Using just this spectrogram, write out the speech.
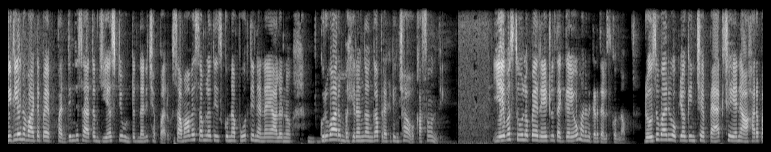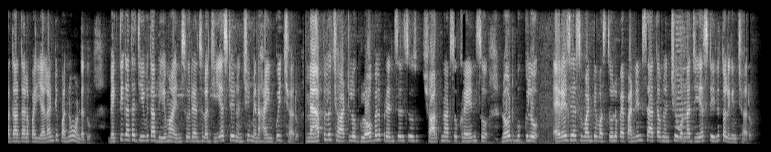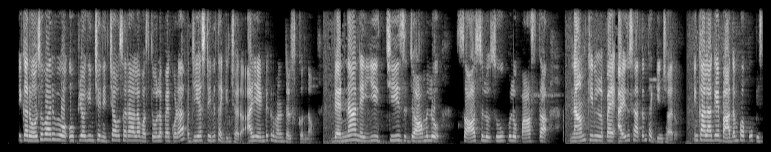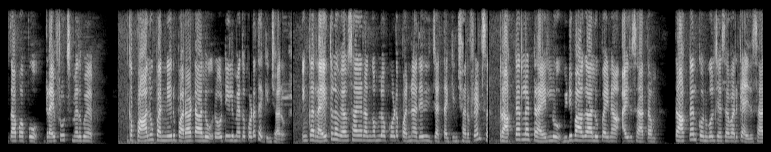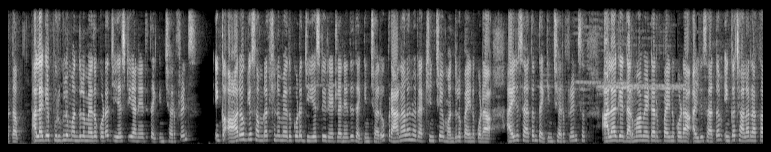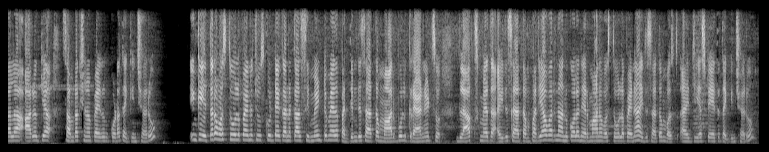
మిగిలిన వాటిపై పద్దెనిమిది శాతం జీఎస్టీ ఉంటుందని చెప్పారు. సమావేశంలో తీసుకున్న పూర్తి నిర్ణయాలను గురువారం బహిరంగంగా ప్రకటించే అవకాశం ఉంది. ఏ వస్తువులపై రేట్లు తగ్గాయో మనం ఇక్కడ తెలుసుకుందాం. రోజువారీ ఉపయోగించే ప్యాక్ చేయని ఆహార పదార్థాలపై ఎలాంటి పన్ను ఉండదు. వ్యక్తిగత జీవిత బీమా ఇన్సూరెన్స్లో జీఎస్టీ నుంచి మినహాయింపు ఇచ్చారు. మ్యాప్లు చార్ట్లు గ్లోబల్ పెన్సిల్స్ షార్ప్నర్స్ క్రెయిన్స్ నోట్బుక్లు ఎరేజర్స్ వంటి వస్తువులపై పన్నెండు శాతం నుంచి ఉన్న జీఎస్టీని తొలగించారు. ఇక రోజువారీ ఉపయోగించే నిత్యావసరాల వస్తువులపై కూడా జీఎస్టీని తగ్గించారు. అవి ఏంటి? ఇక్కడ మనం తెలుసుకుందాం. వెన్న నెయ్యి చీజ్ జాములు సాసులు సూపులు పాస్తా నామ్కిన్లపై ఐదు శాతం తగ్గించారు. ఇంకా అలాగే బాదం పప్పు పిస్తా పప్పు డ్రై ఫ్రూట్స్ మీద ఇంకా పాలు పన్నీరు పరాటాలు రోటీల మీద కూడా తగ్గించారు. ఇంకా రైతుల వ్యవసాయ రంగంలో కూడా పన్ను అనేది తగ్గించారు ఫ్రెండ్స్. ట్రాక్టర్ల టైర్లు విడి భాగాలు పైన ఐదు శాతం ట్రాక్టర్లు కొనుగోలు చేసేవారికి ఐదు శాతం. అలాగే పురుగుల మందుల మీద కూడా జిఎస్టీ అనేది తగ్గించారు ఫ్రెండ్స్. ఇంకా ఆరోగ్య సంరక్షణ మీద కూడా జిఎస్టీ రేట్లు అనేది తగ్గించారు. ప్రాణాలను రక్షించే మందుల పైన కూడా ఐదు శాతం తగ్గించారు ఫ్రెండ్స్. అలాగే థర్మామీటర్ పైన కూడా ఐదు శాతం ఇంకా చాలా రకాల ఆరోగ్య సంరక్షణ పైన కూడా తగ్గించారు. ఇంకా ఇతర వస్తువులపైన చూసుకుంటే కనుక సిమెంట్ మీద పద్దెనిమిది శాతం మార్బుల్ గ్రానైట్స్ బ్లాక్స్ మీద ఐదు శాతం పర్యావరణ అనుకూల నిర్మాణ వస్తువులపైన ఐదు శాతం వస్తు జిఎస్టీ అయితే తగ్గించారు.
